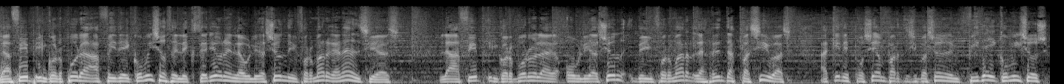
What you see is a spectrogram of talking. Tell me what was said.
La AFIP incorpora a fideicomisos del exterior en la obligación de informar ganancias. La AFIP incorporó la obligación de informar las rentas pasivas a quienes posean participación en fideicomisos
